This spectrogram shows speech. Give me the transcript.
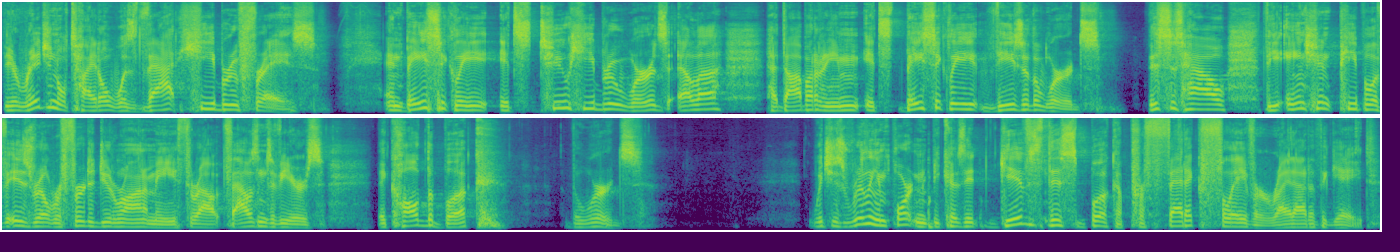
The original title was that Hebrew phrase. And basically, it's two Hebrew words, Ella Hadabarim. It's basically, these are the words. This is how the ancient people of Israel referred to Deuteronomy throughout thousands of years. They called the book the words, which is really important because it gives this book a prophetic flavor right out of the gate.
